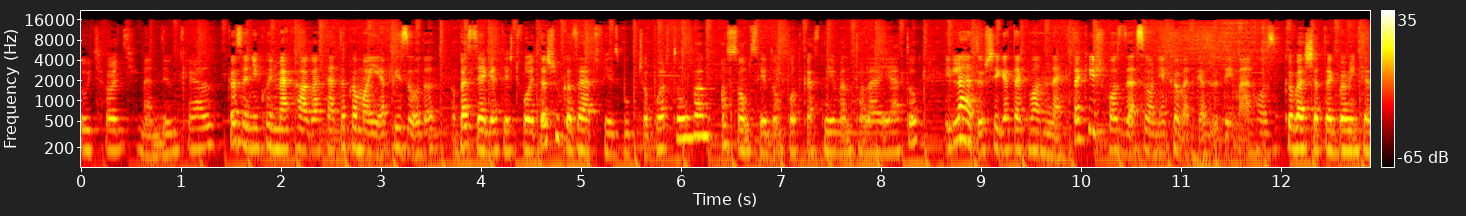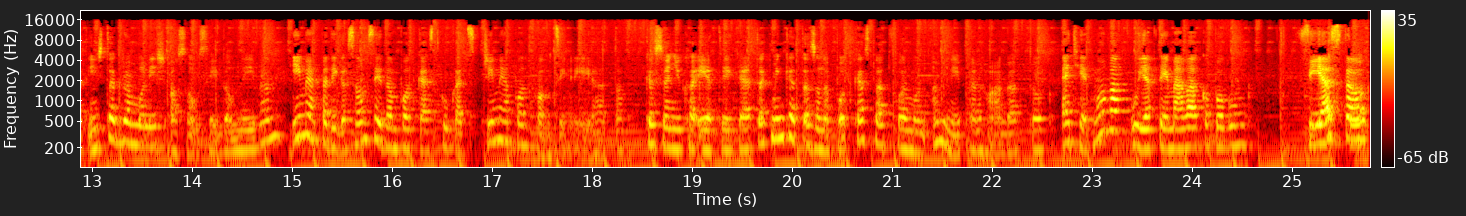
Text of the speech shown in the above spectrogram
úgyhogy mennünk kell. Köszönjük, hogy meghallgattátok a mai epizódot. A beszélgetést folytassuk az árt Facebook csoportunkban, a Szomszédon Podcast néven találjátok. Így lehetőségetek van nektek is hozzászólni a következő témához. Kövessetek be minket Instagramon is, a Szomszédom néven. E-mail pedig a szomszédon podcast kukac gmail.com címre írhattok. Köszönjük, ha értékeltek minket azon a podcast platformon, amin éppen hallgattok. Egy hét múlva újabb témával kopogunk. Sziasztok!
